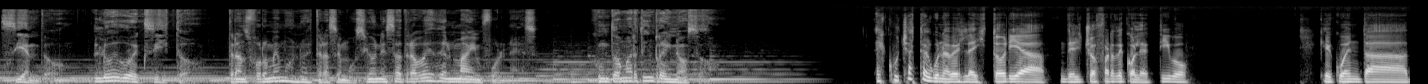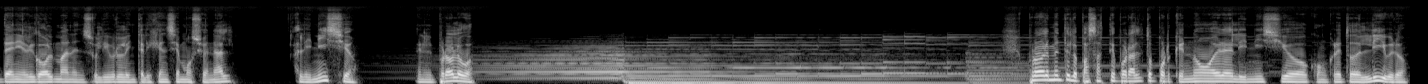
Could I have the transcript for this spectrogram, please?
Siento, luego existo. Transformemos nuestras emociones a través del mindfulness. Junto a Martín Reynoso. ¿Escuchaste alguna vez la historia del chofer de colectivo que cuenta Daniel Goldman en su libro La inteligencia emocional? Al inicio, en el prólogo. Probablemente lo pasaste por alto porque no era el inicio concreto del libro,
